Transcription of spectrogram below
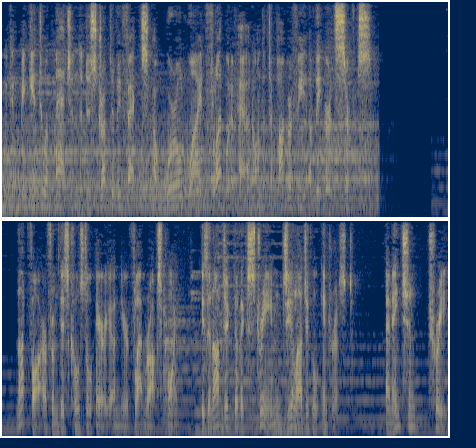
we can begin to imagine the destructive effects a worldwide flood would have had on the topography of the Earth's surface. Not far from this coastal area near Flat Rocks Point is an object of extreme geological interest, an ancient tree.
